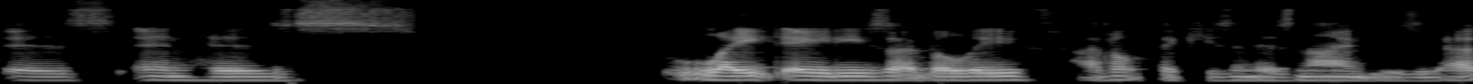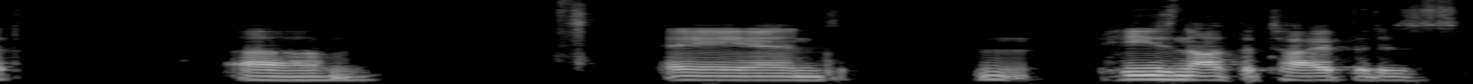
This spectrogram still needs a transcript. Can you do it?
is in his late 80s, I believe. I don't think he's in his 90s yet. Um, and he's not the type that is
